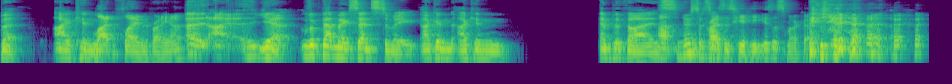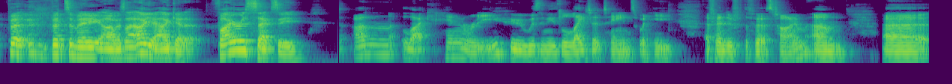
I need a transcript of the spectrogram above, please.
but I can Light a flame in front of you. uh, I, yeah, look, that makes sense to me. I can, I can empathize. Uh, no surprises here. He is a smoker. but, but to me, I was like, oh yeah, I get it. Fire is sexy. Unlike Henry, who was in his later teens when he offended for the first time, um, uh,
